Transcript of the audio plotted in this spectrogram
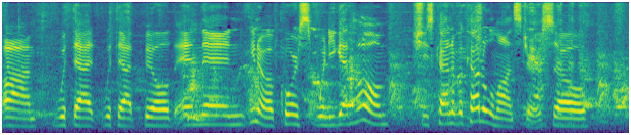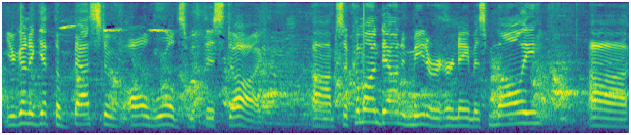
Um, with that with that build, and then you know, of course, when you get home, she's kind of a cuddle monster. So you're going to get the best of all worlds with this dog. Um, so come on down and meet her. Her name is Molly, uh,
